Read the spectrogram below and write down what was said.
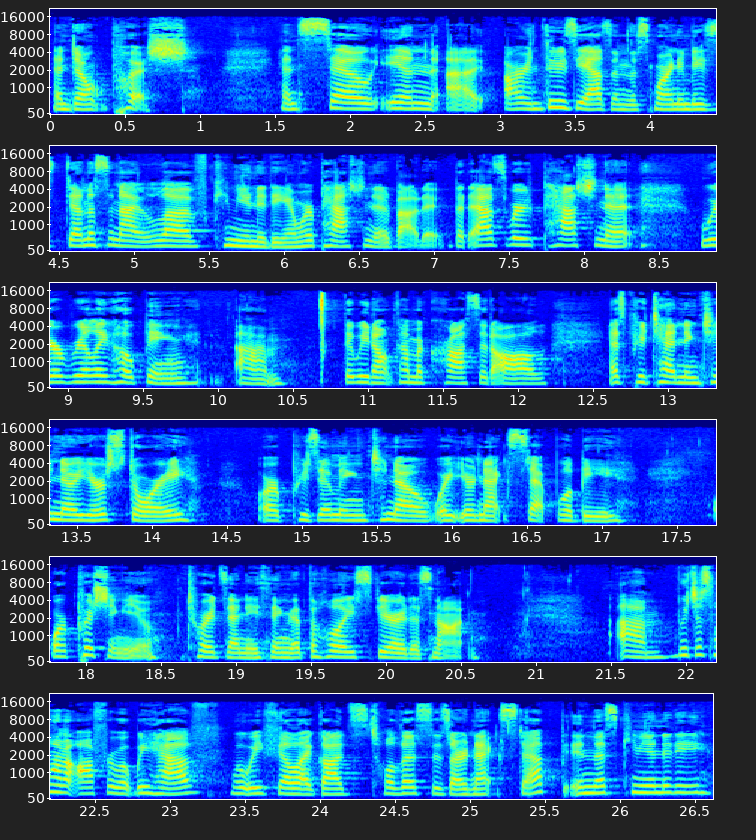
and don't push. And so, in uh, our enthusiasm this morning, because Denis and I love community and we're passionate about it, but as we're passionate, we're really hoping um, that we don't come across at all as pretending to know your story or presuming to know what your next step will be, or pushing you towards anything that the Holy Spirit is not. Um, we just want to offer what we have, what we feel like God's told us is our next step in this community.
